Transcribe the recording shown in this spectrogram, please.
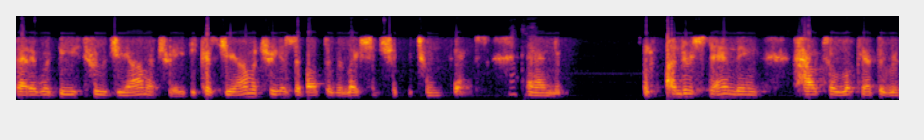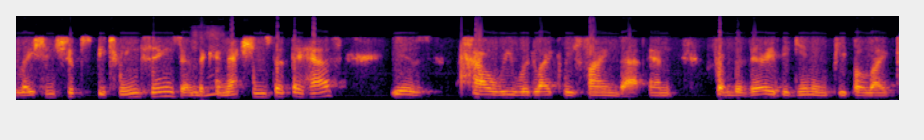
that it would be through geometry, because geometry is about the relationship between things. Okay. And understanding how to look at the relationships between things and mm-hmm. the connections that they have is how we would likely find that. And from the very beginning, people like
